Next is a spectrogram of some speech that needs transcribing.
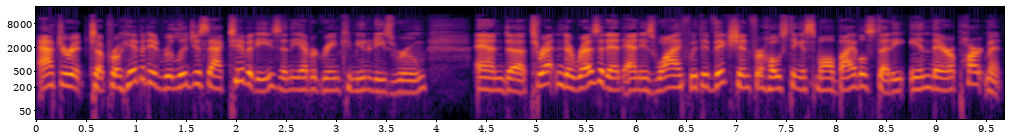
after it uh, prohibited religious activities in the Evergreen Communities Room and uh, threatened a resident and his wife with eviction for hosting a small Bible study in their apartment,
